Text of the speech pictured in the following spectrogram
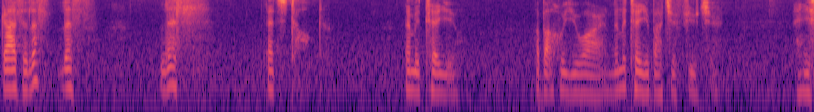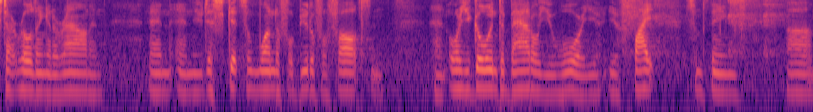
God said, let's, let's, let's, let's talk. Let me tell you about who you are. Let me tell you about your future. And you start rolling it around and, and, and you just get some wonderful, beautiful thoughts. And, and, or you go into battle, you war, you, you fight some things. Um,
